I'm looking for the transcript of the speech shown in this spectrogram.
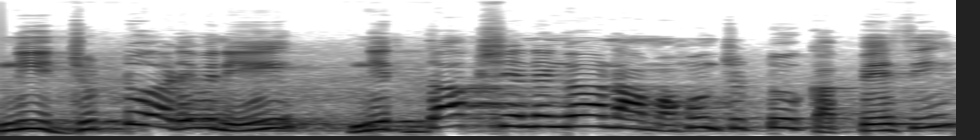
నీ జుట్టు అడవిని నిర్దాక్షిణ్యంగా నా మొహం చుట్టూ కప్పేసి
